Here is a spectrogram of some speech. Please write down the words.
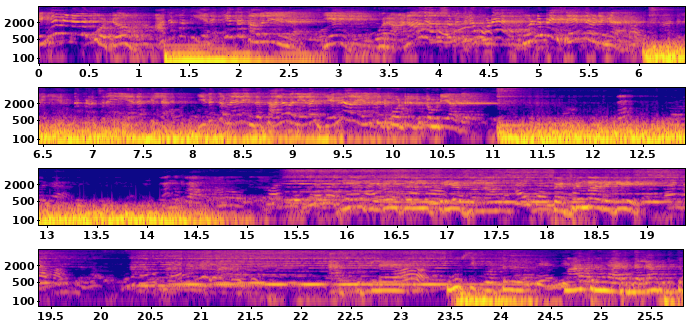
எங்க வேணாலும் போட்டோம். அதை பத்தி எனக்கு எந்த கவலையும் இல்ல. ஏன்? ஒரு அனாதை ஆசிரமத்துல கூட கொண்டு போய் சேர்த்து விடுங்க. அதுல எந்த பிரச்சனையும் எனக்கு இல்ல. இதுக்கு மேல இந்த தலைவலி எல்லாம் என்னால இழுத்துட்டு போட்டுட்டு இருக்க முடியாது. வாங்கப்பா. அம்மாவுக்கு உடம்பு சரியில்லைன்னு பிரியா சொன்னா. இப்ப எப்படிமா இருக்கு? ஊசி போட்டு மாத்திரை மருந்தெல்லாம் கொடுத்து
